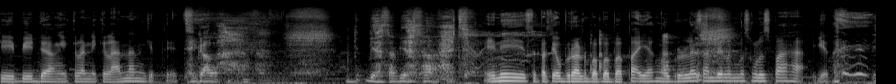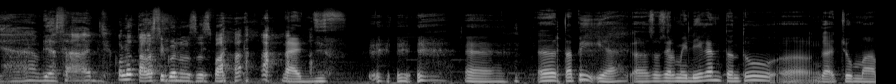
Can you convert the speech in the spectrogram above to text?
di bidang iklan-iklanan gitu ya. enggak lah biasa-biasa aja Ini seperti obrolan bapak-bapak ya, ngobrolnya sambil ngelus-ngelus paha gitu. ya biasa aja kalau tahu sih gue nulis pak Najis. eh, eh, tapi ya eh, sosial media kan tentu eh, nggak cuma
